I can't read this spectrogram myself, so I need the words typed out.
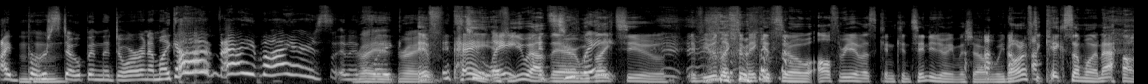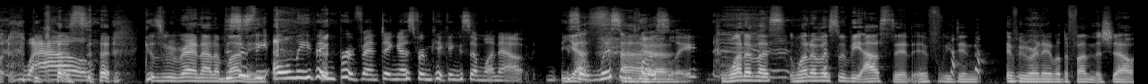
I burst open the door and I'm like, ah, Maddie Myers, and it's Right, like, right. If It's hey, too late. if you out It's there too would like to, if you would like to make it so all three of us can continue doing the show and we don't have to kick someone out, Wow. because, because we ran out of this money. is the only thing preventing us from kicking someone out. Yes. So listen Uh, closely. one of us one of us would be ousted if we didn't if we weren't able to fund the show.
